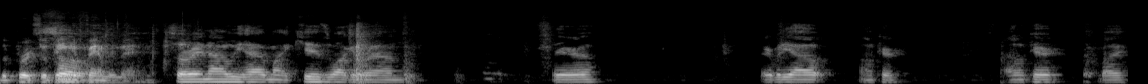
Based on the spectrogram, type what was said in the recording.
the perks of being So- a family man. So right now we have my kids walking around. There. Everybody out. I don't care. I don't care. Bye.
